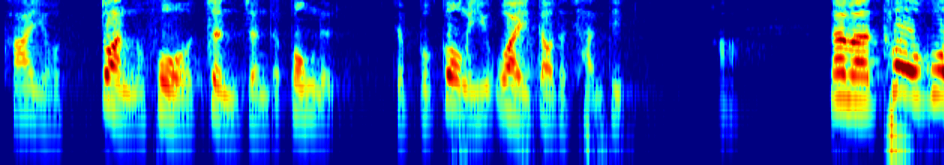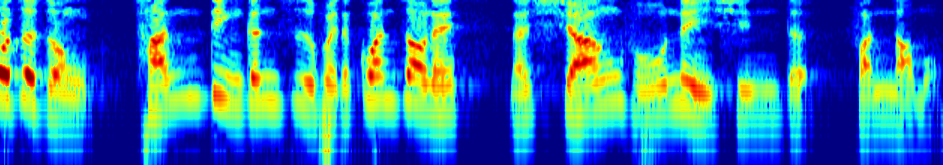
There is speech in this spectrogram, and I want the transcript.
它有断惑正真的功能，就不共于外道的禅定啊。那么，透过这种禅定跟智慧的关照呢，来降服内心的烦恼魔。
